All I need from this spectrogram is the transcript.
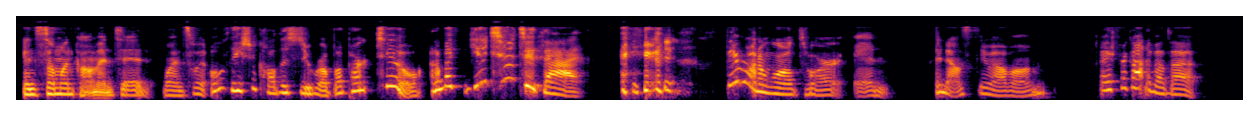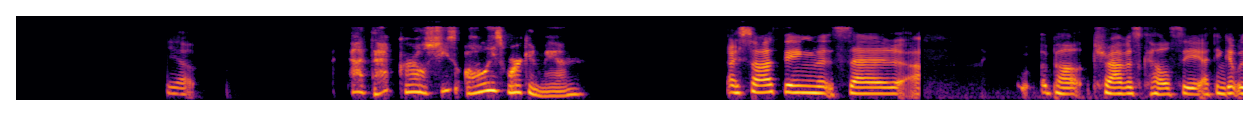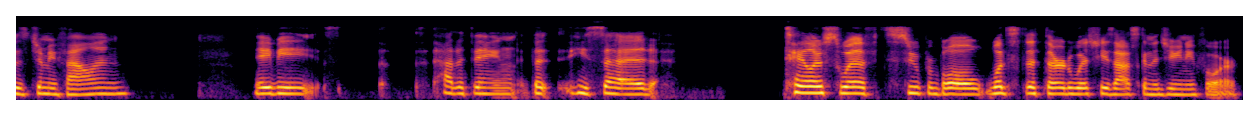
And someone commented once, oh, they should call this Zooropa Part 2. And I'm like, U2 did that. they were on a world tour and announced a new album. I had forgotten about that. Yep. God, that girl, she's always working, man. I saw a thing that said uh, about Travis Kelce. I think it was Jimmy Fallon. Maybe had a thing that he said Taylor Swift Super Bowl. What's the third wish he's asking the genie for?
